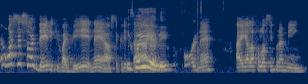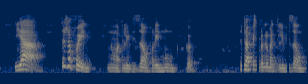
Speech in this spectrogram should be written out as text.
é o assessor dele que vai ver, né? A secretária. E foi ele. né? Aí ela falou assim para mim: Ia, você já foi numa televisão? Eu falei: nunca. Você já fez programa de televisão?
